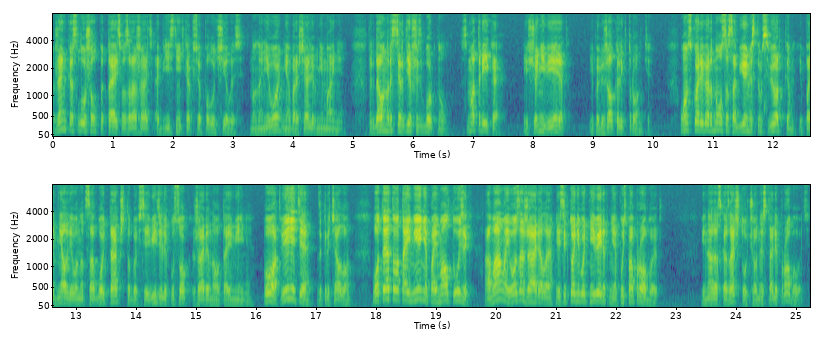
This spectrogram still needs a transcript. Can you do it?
Женька слушал, пытаясь возражать, объяснить, как все получилось, но на него не обращали внимания. Тогда он, рассердившись, буркнул «Смотри-ка, еще не верят!» и побежал к электронке. Он вскоре вернулся с объемистым свертком и поднял его над собой так, чтобы все видели кусок жареного тайменя. «Вот, видите?» – закричал он. «Вот этого тайменя поймал Тузик, а мама его зажарила. Если кто-нибудь не верит мне, пусть попробует». И надо сказать, что ученые стали пробовать.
